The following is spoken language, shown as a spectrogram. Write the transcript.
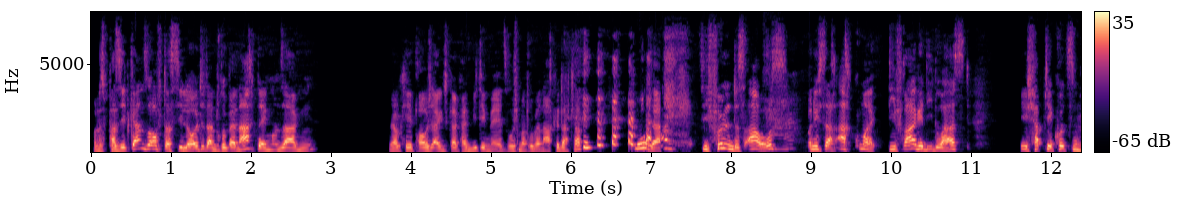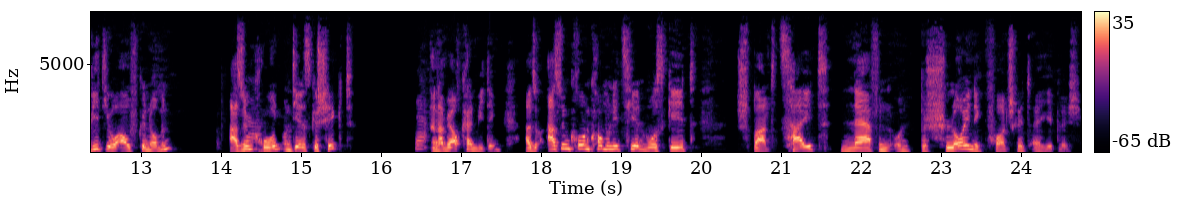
Und es passiert ganz oft, dass die Leute dann drüber nachdenken und sagen, ja, okay, brauche ich eigentlich gar kein Meeting mehr, jetzt wo ich mal drüber nachgedacht habe. Oder sie füllen das aus und ich sage, ach, guck mal, die Frage, die du hast, ich habe dir kurz ein Video aufgenommen, asynchron, ja. und dir das geschickt. Ja. Dann haben wir auch kein Meeting. Also asynchron kommunizieren, wo es geht, spart Zeit, Nerven und beschleunigt Fortschritt erheblich.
